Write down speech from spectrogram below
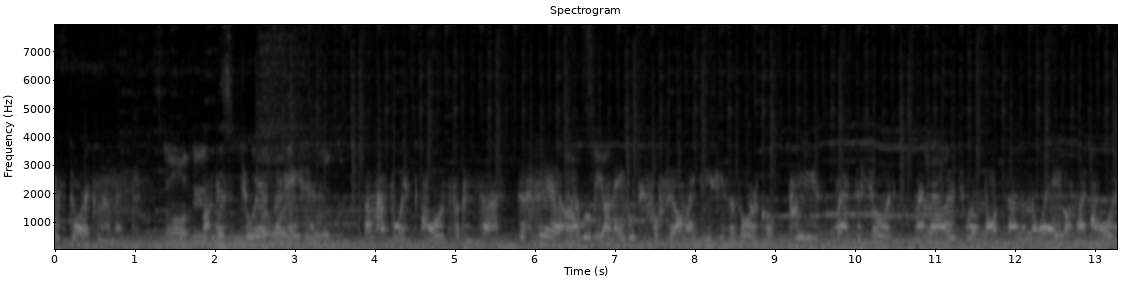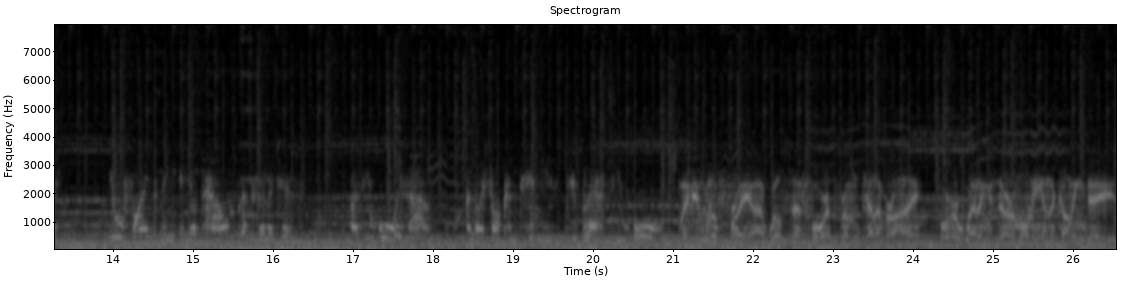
historic moment. On this listening to my joyous occasion, some have voiced cause for concern. The fear I will be unable to fulfill my duties as Oracle. Please rest assured, my marriage will not stand in the way of my calling. You will find me in your towns and villages, as you always have, and I shall continue to bless you all. Lady Lunafreya will set forth from Tenebrae for her wedding ceremony in the coming days.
